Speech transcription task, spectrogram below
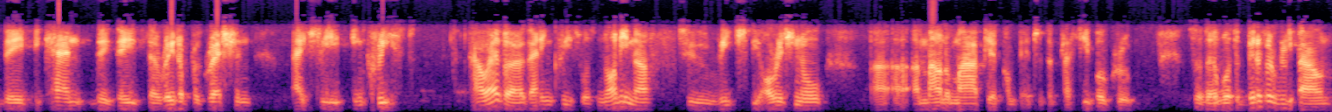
they began they, they, the rate of progression actually increased. However, that increase was not enough to reach the original uh, amount of myopia compared to the placebo group. So there was a bit of a rebound,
